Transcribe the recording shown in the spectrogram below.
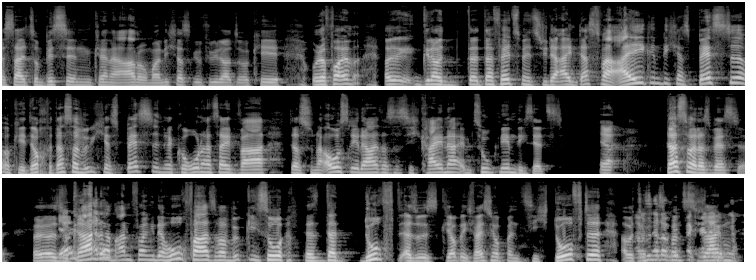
dass halt so ein bisschen, keine Ahnung, man nicht das Gefühl hatte, okay. Oder vor allem, äh, genau, da, da fällt es mir jetzt wieder ein, das war eigentlich das Beste, okay, doch, das war wirklich das Beste in der Corona-Zeit, war, dass du eine Ausrede hattest, dass sich keiner im Zug neben dich setzt. ja. Das war das Beste. Also Ja, gerade am Anfang in der Hochphase war wirklich so, da, da durfte, also ich glaube, ich weiß nicht, ob man es nicht durfte, aber, Aber es hat zumindest konntest du sagen, gemacht.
